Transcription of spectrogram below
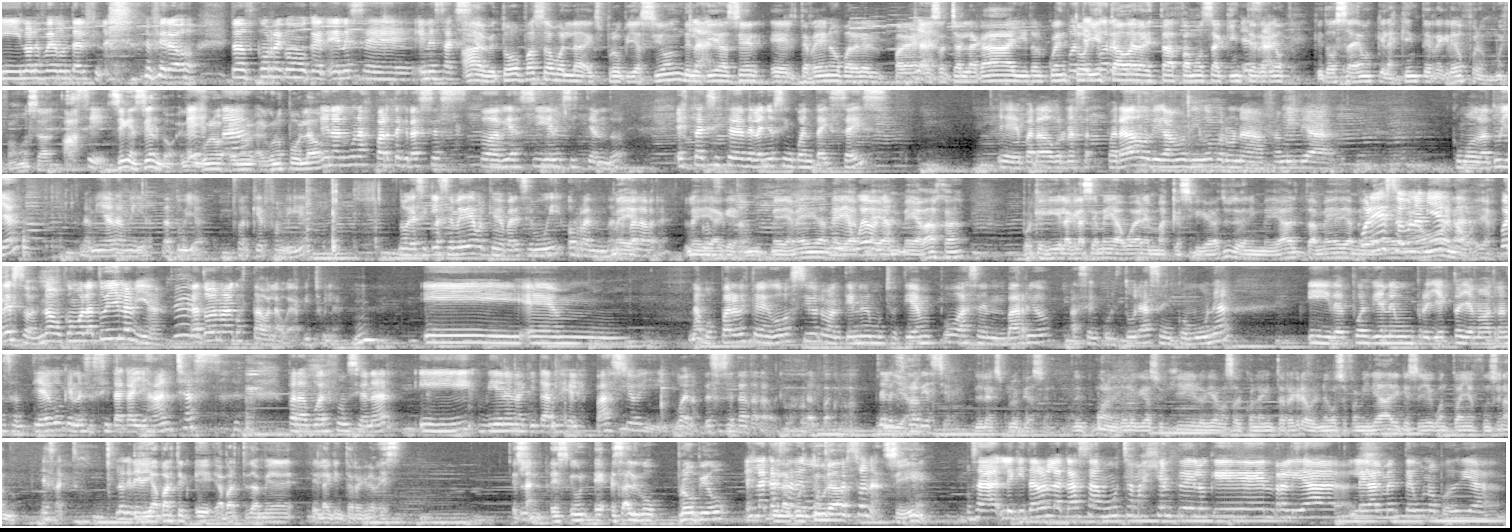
y no les voy a contar el final pero transcurre como que en ese en esa acción Ah, que todo pasa por la expropiación de lo que iba a ser el terreno para, el, para Claro. ensanchar la calle y todo el cuento. Porque y estaba claro. esta famosa quinta de Exacto. recreo, que todos sabemos que las quintas de recreo fueron muy famosas. Ah, Sí. Siguen siendo en, Esta- algunos, en algunos poblados. En algunas partes, gracias, todavía siguen existiendo. Esta existe desde el año 56, eh, parado, por una, parado, digamos, digo, por una familia como la tuya, la mía, la mía, la tuya, cualquier familia. No voy a decir clase media porque me parece muy horrenda media, la palabra. media, concepto. media media, media, media, media baja. Porque aquí la clase media buena es más clasificada. Tú tenés media alta, media, media. Por eso, una no, mierda. Por eso, no, como la tuya y la mía. A todos nos ha costado la wea, pichula. ¿Mm? Y em, nada, pues paran este negocio, lo mantienen mucho tiempo, hacen barrio, hacen cultura, hacen comuna. Y después viene un proyecto llamado Transantiago que necesita calles anchas para poder funcionar. Y vienen a quitarles el espacio. Y bueno, de eso se trata la obra, tal cual. De la Ya, expropiación. De la expropiación. De- bueno, de todo lo que iba a surgir y lo que iba a pasar con la quinta de recreo, el negocio familiar y que se lleve cuántos años funcionando. Exacto. Lo que tiene- Y aparte, eh, aparte también en la quinta de recreo es. Es, La- un- es, un- es algo propio Es la de casa la de muchas cultura. personas. Sí, O sea, le quitaron la casa a mucha más gente de lo que en realidad legalmente uno podría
